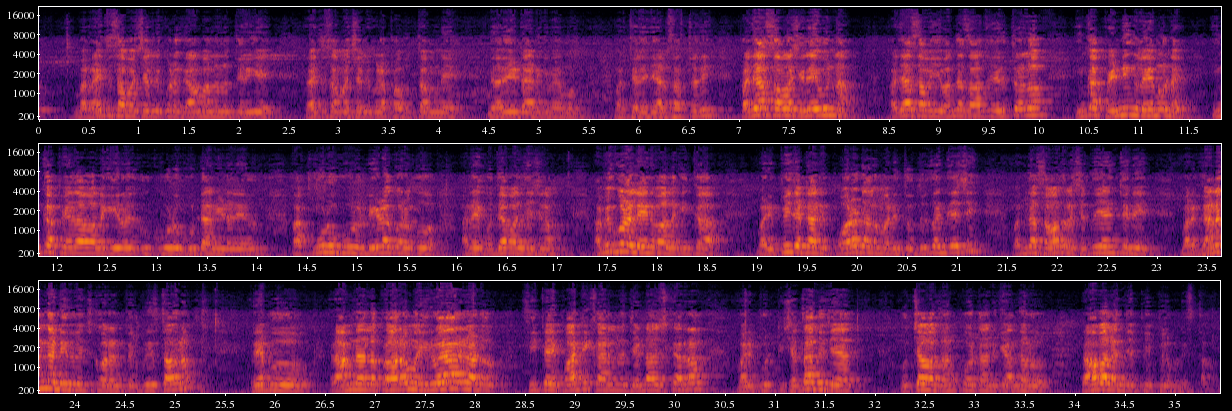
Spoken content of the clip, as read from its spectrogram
మరి రైతు సమస్యల్ని కూడా గ్రామాలలో తిరిగి రైతు సమస్యల్ని కూడా ప్రభుత్వంని నిలదీయడానికి మేము మరి తెలియజేయాల్సి వస్తుంది. ప్రజా సమస్యలు ఏమున్నా ప్రజాసభ ఈ వంద సంవత్సరాల చరిత్రలో ఇంకా పెండింగ్లు ఏమున్నాయి ఇంకా పేదవాళ్ళకి ఈరోజు కూడు గుడ్డ నీడ లేదు. ఆ కూడు గూడు నీడ కొరకు అనేక ఉద్యమాలు చేసినాం. అవి కూడా లేని వాళ్ళకి ఇంకా మరి ఇప్పించడానికి పోరాటాలు మరింత ఉధృతం చేసి వంద సంవత్సరాల శత జయంతిని మరి ఘనంగా నిర్వహించుకోవాలని పిలుపునిస్తా ఉన్నాం. రేపు రామ్నగర్లో ప్రారంభం. ఇరవై ఆరు నాడు సిపిఐ పార్టీ కార్యాలయంలో జెండా ఆవిష్కరణ మరి పుట్టి శతాబ్ది ఉత్సవాలు జరుపుకోవడానికి అందరూ రావాలని చెప్పి పిలుపునిస్తాం.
